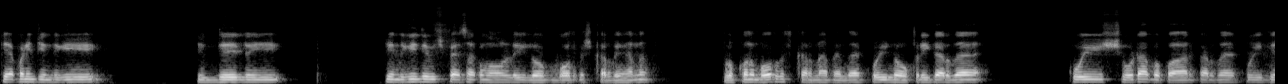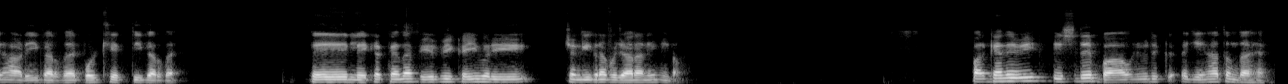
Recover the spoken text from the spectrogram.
ਕਿ ਆਪਣੀ ਜ਼ਿੰਦਗੀ ਦੇ ਲਈ, ਜ਼ਿੰਦਗੀ ਦੇ ਵਿੱਚ ਪੈਸਾ ਕਮਾਉਣ ਲਈ ਲੋਕ ਬਹੁਤ ਕੁਝ ਕਰਦੇ ਹਨ। ਲੋਕਾਂ ਨੂੰ ਬਹੁਤ ਕੁਝ ਕਰਨਾ ਪੈਂਦਾ ਕੋਈ ਨੌਕਰੀ ਕਰਦਾ ਹੈ, ਕੋਈ ਛੋਟਾ ਵਪਾਰ ਕਰਦਾ ਹੈ, ਕੋਈ ਦਿਹਾੜੀ ਕਰਦਾ ਹੈ, ਕੋਈ ਖੇਤੀ ਕਰਦਾ ਹੈ। ਤੇ ਲੇਖਕ ਕਹਿੰਦਾ, ਫਿਰ ਵੀ ਕਈ ਵਾਰੀ ਚੰਗੀ ਤਰ੍ਹਾਂ ਗੁਜ਼ਾਰਾ ਨਹੀਂ ਹੁੰਦਾ। ਪਰ ਕਹਿੰਦੇ ਵੀ ਇਸ ਦੇ ਬਾਵਜੂਦ ਇੱਕ ਅਜਿਹਾ ਧੰਦਾ ਹੈ।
